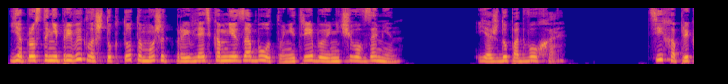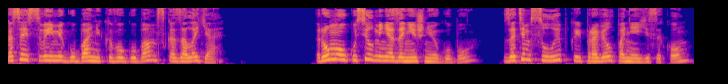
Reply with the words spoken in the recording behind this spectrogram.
Я просто не привыкла, что кто-то может проявлять ко мне заботу, не требуя ничего взамен. Я жду подвоха. Тихо, прикасаясь своими губами к его губам, сказала я. Рома укусил меня за нижнюю губу, затем с улыбкой провел по ней языком.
